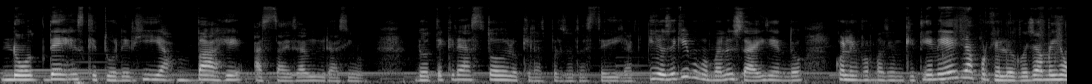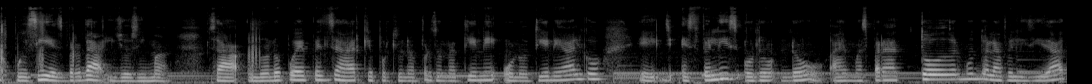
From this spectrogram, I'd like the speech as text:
no dejes que tu energía baje hasta esa vibración. No te creas todo lo que las personas te digan. Y yo sé que mi mamá lo está diciendo con la información que tiene ella, porque luego ella me dijo, pues sí, es verdad. Y yo sí, más. O sea, uno no puede pensar que porque una persona tiene o no tiene algo, eh, es feliz o no. No. Además, para todo el mundo la felicidad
